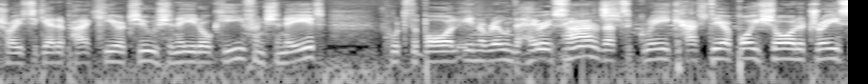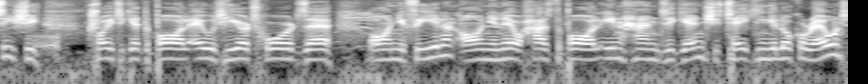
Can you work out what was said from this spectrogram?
Tries to get it back here to Sinead O'Keefe, and Sinead puts the ball in around the house here. That's a great catch there by Shauna Tracy. She tried to get the ball out here towards uh, Anya Phelan. Anya now has the ball in hand again. She's taking a look around.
